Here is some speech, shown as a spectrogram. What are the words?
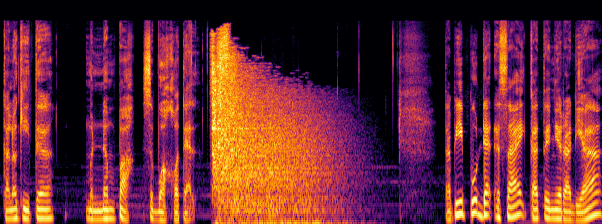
kalau kita menempah sebuah hotel. Tapi put that aside katanya Radia,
